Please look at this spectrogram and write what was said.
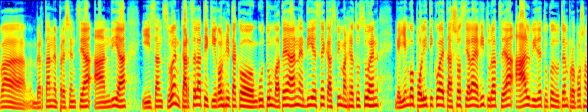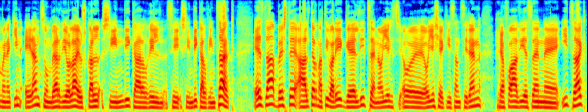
ba, bertan presentzia handia izan zuen. Kartzelatik igorritako gutun batean Diezek azpimarratu zuen gehiengo politikoa eta soziala egituratzea ahalbidetuko duten proposamenekin erantzun behar diola Euskal Sindikalgintzak. Ez da beste alternatibari gelditzen oiesek izan ziren Rafa Diezen hitzak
